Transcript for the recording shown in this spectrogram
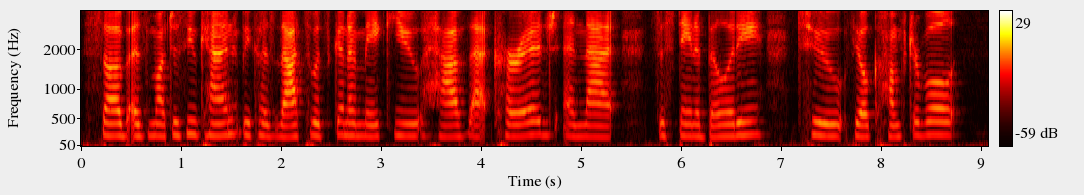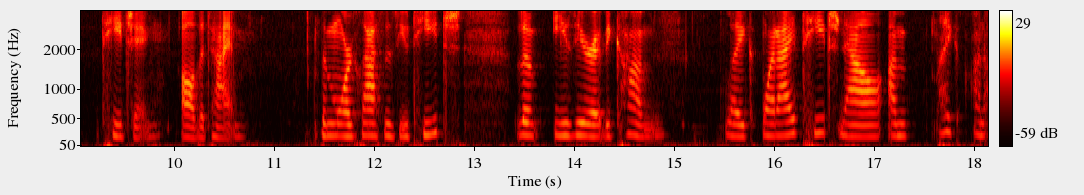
Sub as much as you can because that's what's going to make you have that courage and that sustainability to feel comfortable teaching all the time. The more classes you teach, the easier it becomes. Like when I teach now, I'm like on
